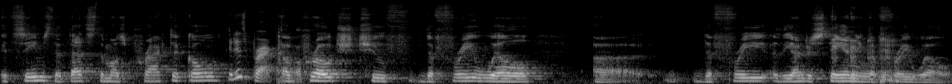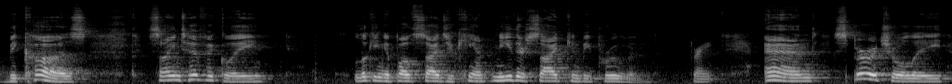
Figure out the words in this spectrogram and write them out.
it seems that that's the most practical It is practical. approach to f- the free will, uh, the free, the understanding of free will, because scientifically, looking at both sides, you can't. Neither side can be proven, right. and spiritually,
